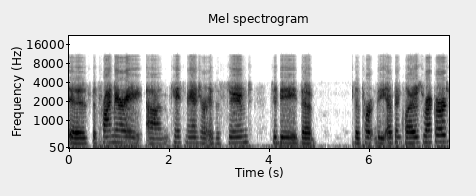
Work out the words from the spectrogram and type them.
is the primary um, case manager is assumed to be the, the, per, the open-close record,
